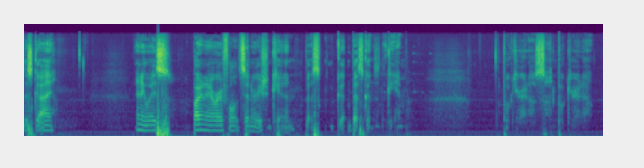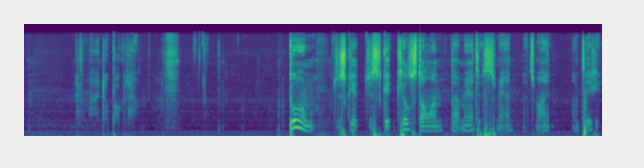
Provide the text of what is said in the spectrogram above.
This guy. Anyways, binary rifle, incineration cannon. Best, best guns in the game. Poke your head out, son. Poke your head out. Never mind. Don't poke it out. Boom. Just get, just get kill stolen. That mantis, man. That's mine. I'll take it.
